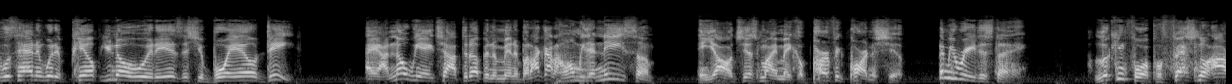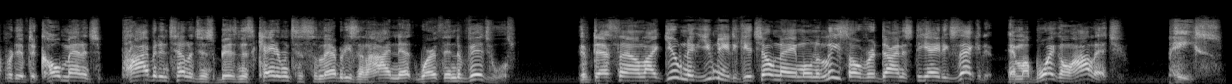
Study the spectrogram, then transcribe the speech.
what's happening with it, pimp? You know who it is. It's your boy LD. Hey, I know we ain't chopped it up in a minute, but I got a homie that needs some. And y'all just might make a perfect partnership. Let me read this thing. Looking for a professional operative to co-manage private intelligence business catering to celebrities and high net worth individuals. If that sound like you, nigga, you need to get your name on the lease over at Dynasty 8 Executive. And my boy gonna holler at you. Peace.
